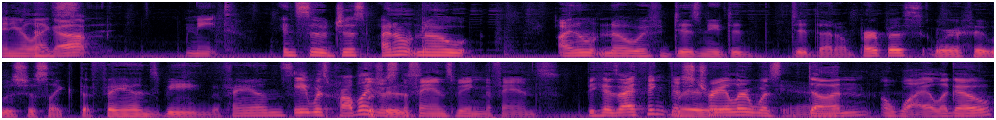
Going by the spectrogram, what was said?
And you're like, And oh, neat. and so just I don't know, I don't know if Disney did did that on purpose or if it was just like the fans being the fans. It was probably just the fans being the fans. Because I think this trailer was yeah. done a while ago,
